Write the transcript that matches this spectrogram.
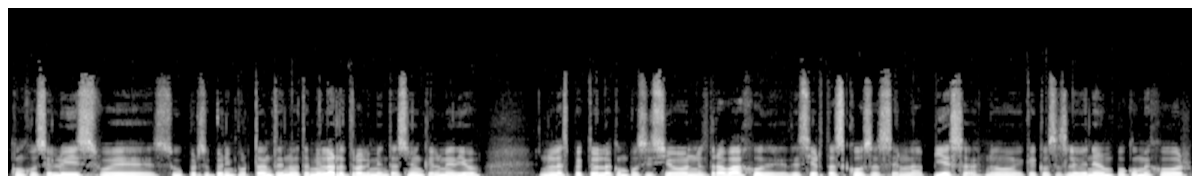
con José Luis, fue súper, súper importante, ¿no? También la retroalimentación que él me dio en el aspecto de la composición, el trabajo de, de ciertas cosas en la pieza, ¿no? Y qué cosas le venían un poco mejor.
